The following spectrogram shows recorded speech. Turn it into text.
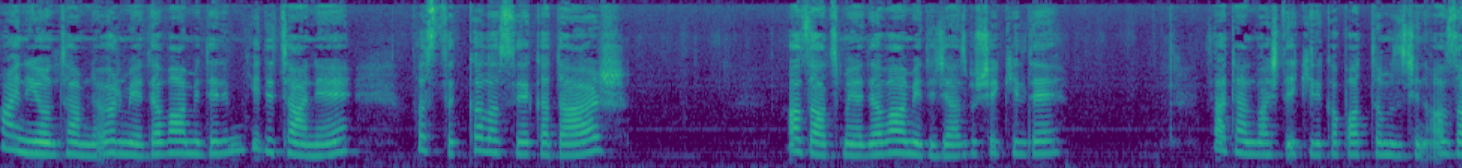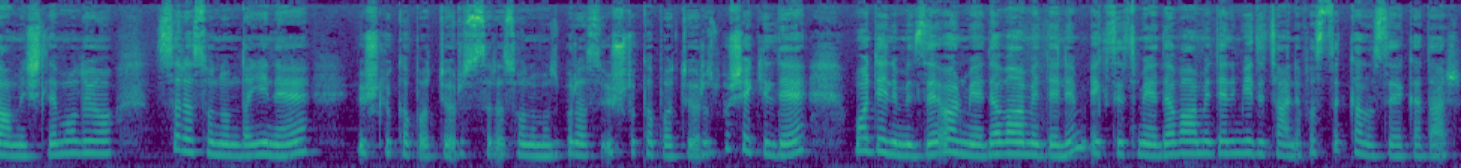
Aynı yöntemle örmeye devam edelim. 7 tane fıstık kalasıya kadar azaltmaya devam edeceğiz bu şekilde. Zaten başta ikili kapattığımız için azalma işlemi oluyor. Sıra sonunda yine üçlü kapatıyoruz. Sıra sonumuz burası. Üçlü kapatıyoruz. Bu şekilde modelimizi örmeye devam edelim. Eksiltmeye devam edelim. 7 tane fıstık kalasıya kadar.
